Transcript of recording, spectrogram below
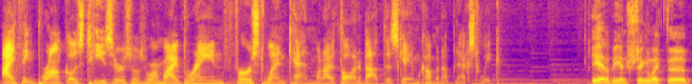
I think Broncos teasers was where my brain first went, Ken, when I thought about this game coming up next week. Yeah, it'll be interesting. Like the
